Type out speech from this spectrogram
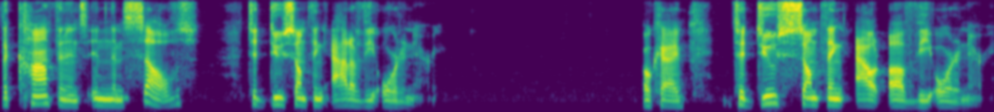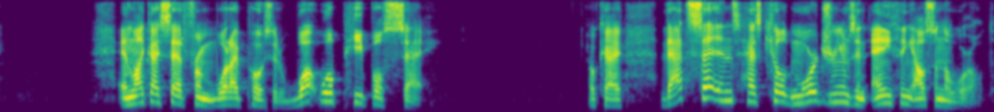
the confidence in themselves to do something out of the ordinary. Okay? To do something out of the ordinary. And like I said from what I posted, what will people say? Okay? That sentence has killed more dreams than anything else in the world.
